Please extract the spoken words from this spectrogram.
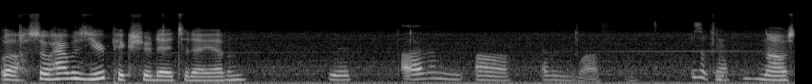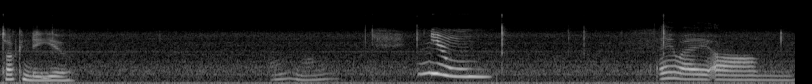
Uh, so how was your picture day today, Evan? Good. Uh, Evan, uh, Evan left. It's okay. No, I was talking to you. I know. Meow. Anyway, um,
